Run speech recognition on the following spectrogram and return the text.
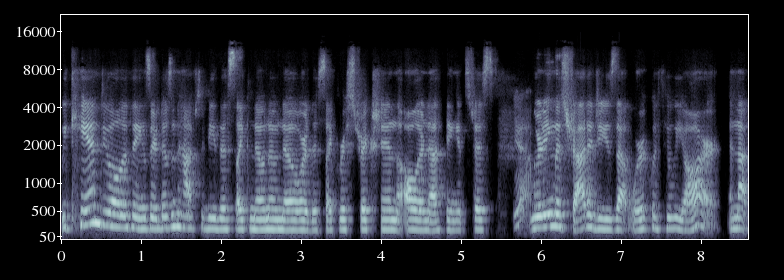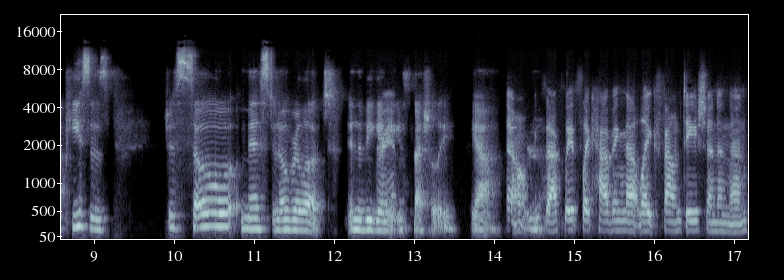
we can do all the things. There doesn't have to be this like no, no, no, or this like restriction, the all or nothing. It's just yeah. learning the strategies that work with who we are. And that piece is just so missed and overlooked in the beginning, right. especially. Yeah. No, exactly. It's like having that like foundation and then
